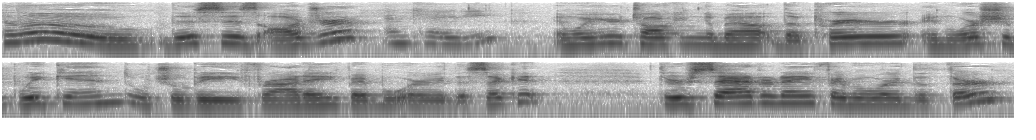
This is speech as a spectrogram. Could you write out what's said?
Hello, this is Audra, And Katie. and we're here talking about the prayer and worship weekend, which will be Friday, February the 2nd, through Saturday, February the 3rd.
